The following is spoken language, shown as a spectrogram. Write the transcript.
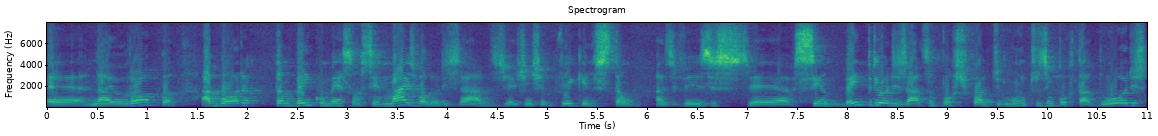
é, na Europa, agora também começam a ser mais valorizados e a gente vê que eles estão, às vezes, é, sendo bem priorizados no portfólio de muitos importadores,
